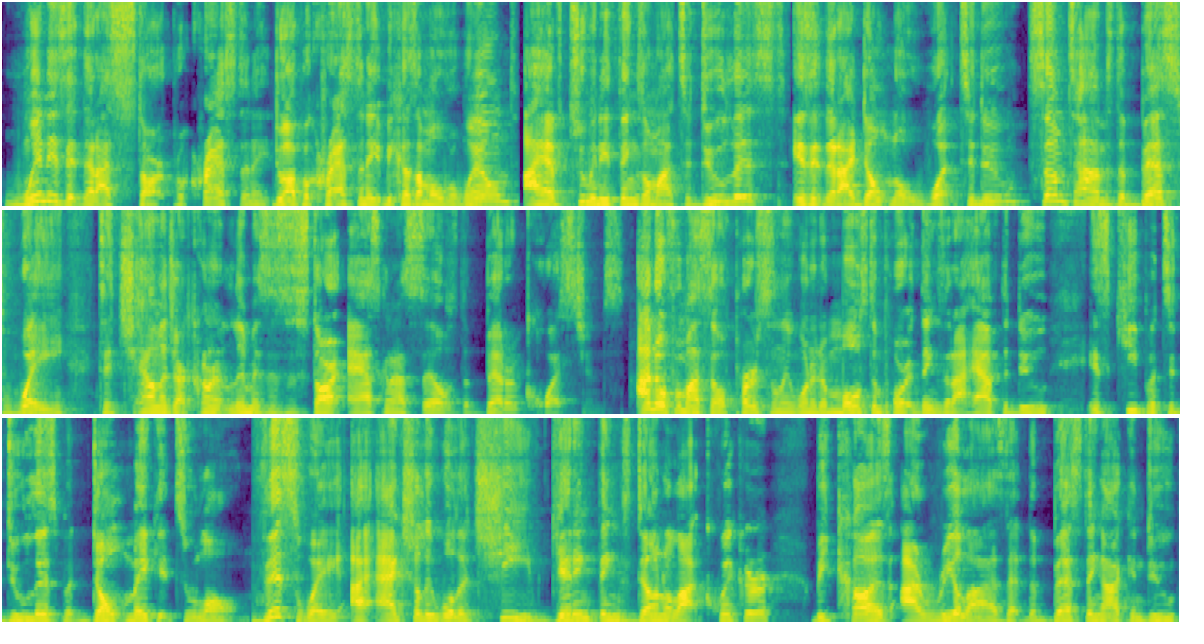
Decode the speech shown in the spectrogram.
when is it that I start procrastinating? Do I procrastinate because I'm overwhelmed? I have too many things on my to do list? Is it that I don't know what to do? Sometimes the best way to challenge our current limits is to start asking ourselves the better questions. I know for myself personally, one of the most important things that I have to do is keep a to do list, but don't make it too long. This way, I actually will achieve getting things done a lot quicker because I realize that the best thing I can do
